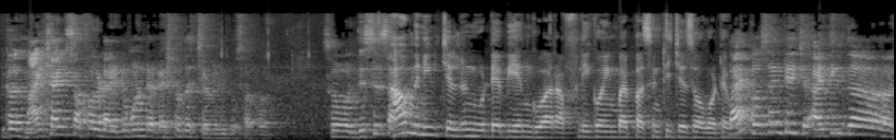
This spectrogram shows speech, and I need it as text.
because my child suffered. I don't want the rest of the children to suffer. So this is How many children would there be in Goa roughly going by percentages or whatever? by percentage, I think the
